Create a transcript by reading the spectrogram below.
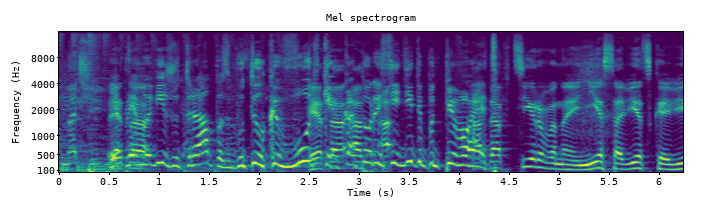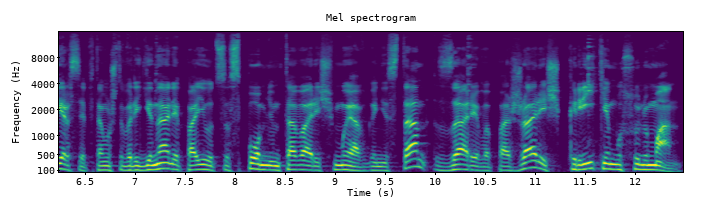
в ночи Я Это- прямо вижу Трампа с бутылкой водки, Это который а- а- сидит и подпевает. Адаптированная не советская версия, потому что в оригинале поются «Вспомним, товарищ, мы Афганистан», «Зарево пожарищ», «Крики мусульман».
